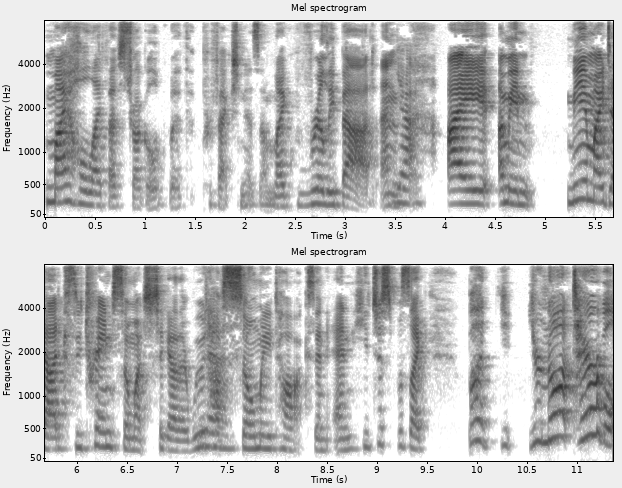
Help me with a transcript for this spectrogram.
my whole life I've struggled with perfectionism, like really bad. And yeah I I mean, me and my dad cuz we trained so much together. We would Yeah. have so many talks and and he just was like, "But you're not terrible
